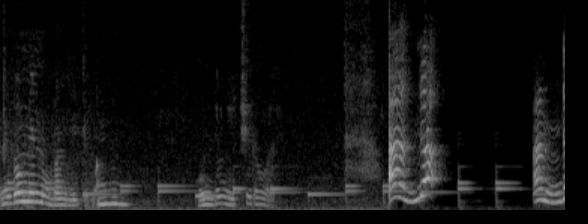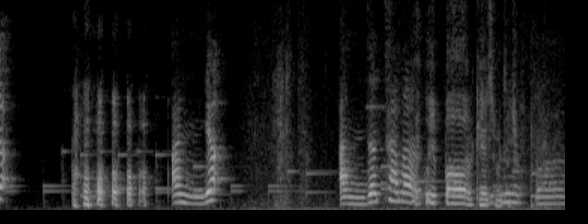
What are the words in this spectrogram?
엉덩이는 만지지 마. 음. 엉덩이 싫어해. 앉아! 앉아! 앉아! 앉아 차라. 아이고 예뻐 이렇게 해주면 되죠. 예뻐.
